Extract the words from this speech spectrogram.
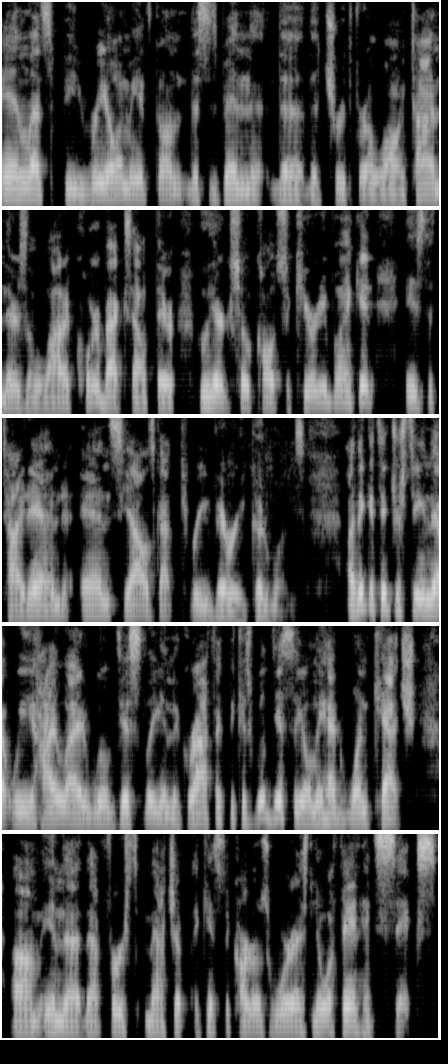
and let's be real. I mean, it's gone. This has been the the truth for a long time. There's a lot of quarterbacks out there who their so-called security blanket is the tight end, and Seattle's got three very good ones. I think it's interesting that we highlighted Will Dissly in the graphic because Will Dissly only had one catch um, in that that first matchup against the Cardinals, whereas Noah Fant had six.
